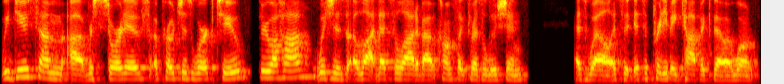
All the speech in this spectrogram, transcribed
we do some uh, restorative approaches work too through AHA, which is a lot. That's a lot about conflict resolution as well. It's a, it's a pretty big topic though. I won't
